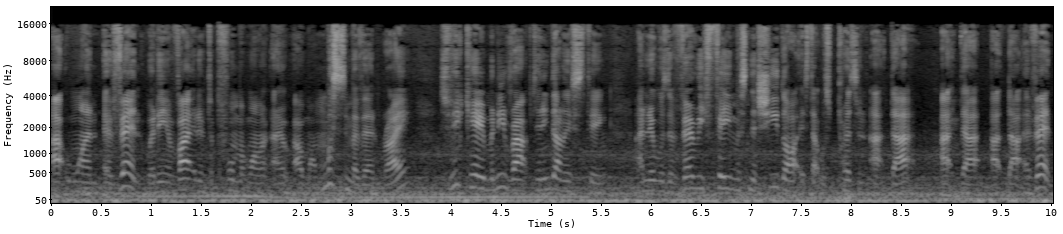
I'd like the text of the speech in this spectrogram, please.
at one event where they invited him to perform at one at one Muslim event, right? So he came and he rapped and he done his thing, and there was a very famous nasheed artist that was present at that at that at that event.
